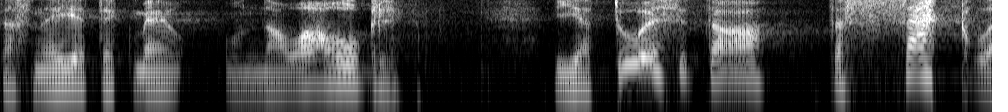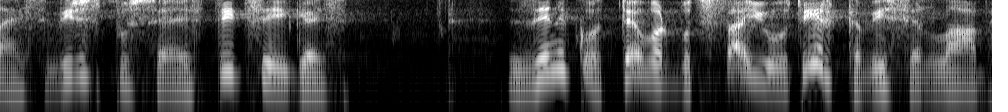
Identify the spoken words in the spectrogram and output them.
tas neietekmē un nav augļi. Ja tu esi tā, tas seklais, virspusējs, ticīgais, Zini, ko tev varbūt sajūta ir, ka viss ir labi,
